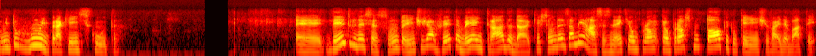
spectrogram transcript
muito ruim para quem escuta. É, dentro desse assunto, a gente já vê também a entrada da questão das ameaças, né? Que é, um, que é o próximo tópico que a gente vai debater.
